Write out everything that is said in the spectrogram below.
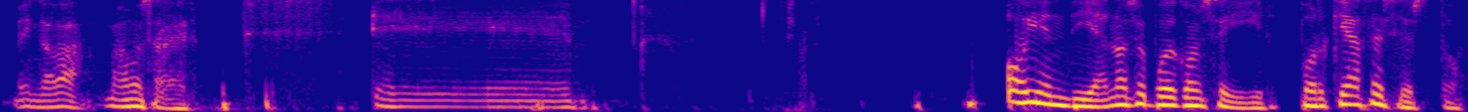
Venga, va, vamos a ver. Eh, hoy en día no se puede conseguir. ¿Por qué haces esto?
